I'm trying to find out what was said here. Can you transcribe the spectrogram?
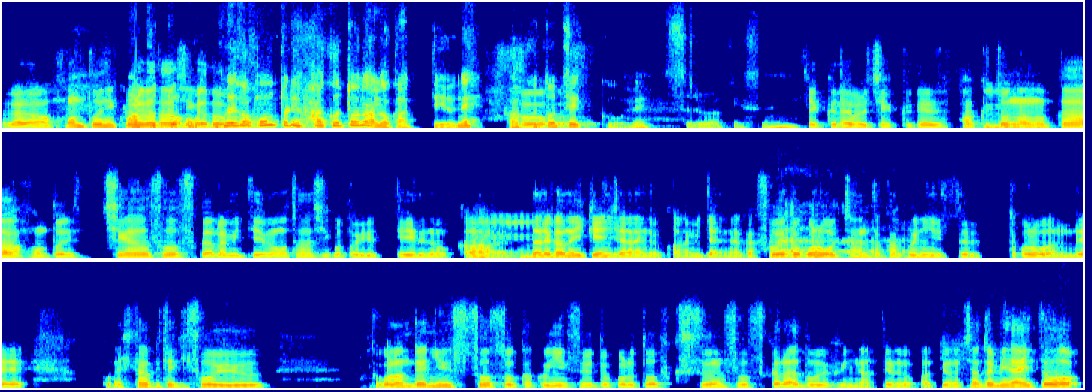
だから本当にこれファクトが正しいかどうか。これが本当にファクトなのかっていうね、ファクトチェックをね、するわけですね。チェック、ダブルチェックで、ファクトなのか、本当に違うソースから見ても正しいことを言っているのか、うん誰かの意見じゃないのかみたいな、なんかそういうところをちゃんと確認するところなんで、これ比較的そういうところなんで、ニュースソースを確認するところと、複数のソースからどういうふうになっているのかっていうのをちゃんと見ないと、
